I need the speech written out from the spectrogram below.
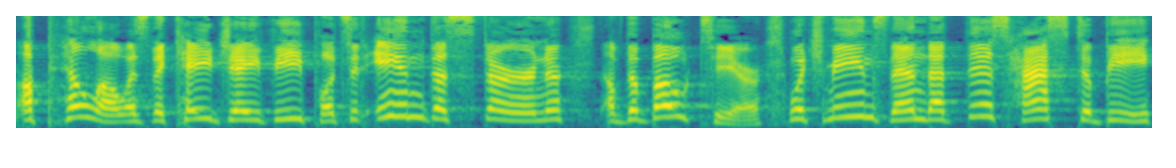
a pillow, as the KJV puts it, in the stern of the boat here, which means then that this has to be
